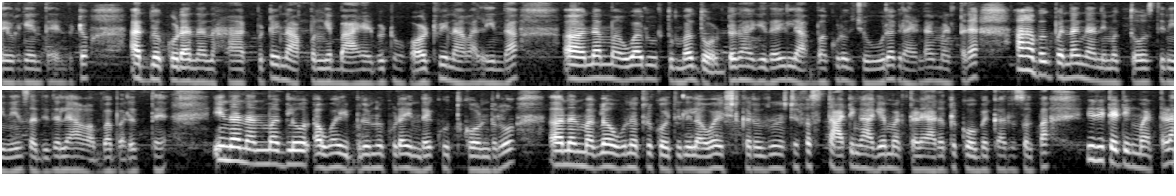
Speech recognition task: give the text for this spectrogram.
ದೇವ್ರಿಗೆ ಅಂತ ಹೇಳ್ಬಿಟ್ಟು ಅದನ್ನು ಕೂಡ ನಾನು ಹಾಕ್ಬಿಟ್ಟು ಇನ್ನು ಅಪ್ಪನಿಗೆ ಬಾ ಹೇಳ್ಬಿಟ್ಟು ಹೊರಟ್ವಿ ನಾವು ಅಲ್ಲಿಂದ. ನಮ್ಮ ಅವ್ವರು ತುಂಬ ದೊಡ್ಡದಾಗಿದೆ. ಇಲ್ಲಿ ಹಬ್ಬ ಕೂಡ ಜೋರಾಗಿ ಗ್ರ್ಯಾಂಡಾಗಿ ಮಾಡ್ತಾರೆ. ಆ ಹಬ್ಬಕ್ಕೆ ಬಂದಾಗ ನಾನು ನಿಮಗೆ ತೋರಿಸ್ತೀನಿ ಇನ್ನೇನು ಸದ್ಯದಲ್ಲೇ ಆ ಹಬ್ಬ ಬರುತ್ತೆ. ಇನ್ನು ನನ್ನ ಮಗಳು, ಅವ್ವ ಇಬ್ಬರೂ ಕೂಡ ಹಿಂದೆ ಕೂತ್ಕೊಂಡ್ರು. ನನ್ನ ಮಗಳು ಅವನ ಹತ್ರ ಕೋಯ್ತಿರ್ಲಿಲ್ಲ. ಅವ್ವ ಎಷ್ಟು ಕರೆದ್ರು ಅಷ್ಟೇ ಫಸ್ಟ್ ಸ್ಟಾರ್ಟಿಂಗ್ ಹಾಗೆ ಮಾಡ್ತಾಳೆ. ಯಾರ ಹತ್ರಕ್ಕೆ ಹೋಗ್ಬೇಕಾದ್ರೂ ಸ್ವಲ್ಪ ಇರಿಟೇಟಿಂಗ್ ಮಾಡ್ತಾಳೆ.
